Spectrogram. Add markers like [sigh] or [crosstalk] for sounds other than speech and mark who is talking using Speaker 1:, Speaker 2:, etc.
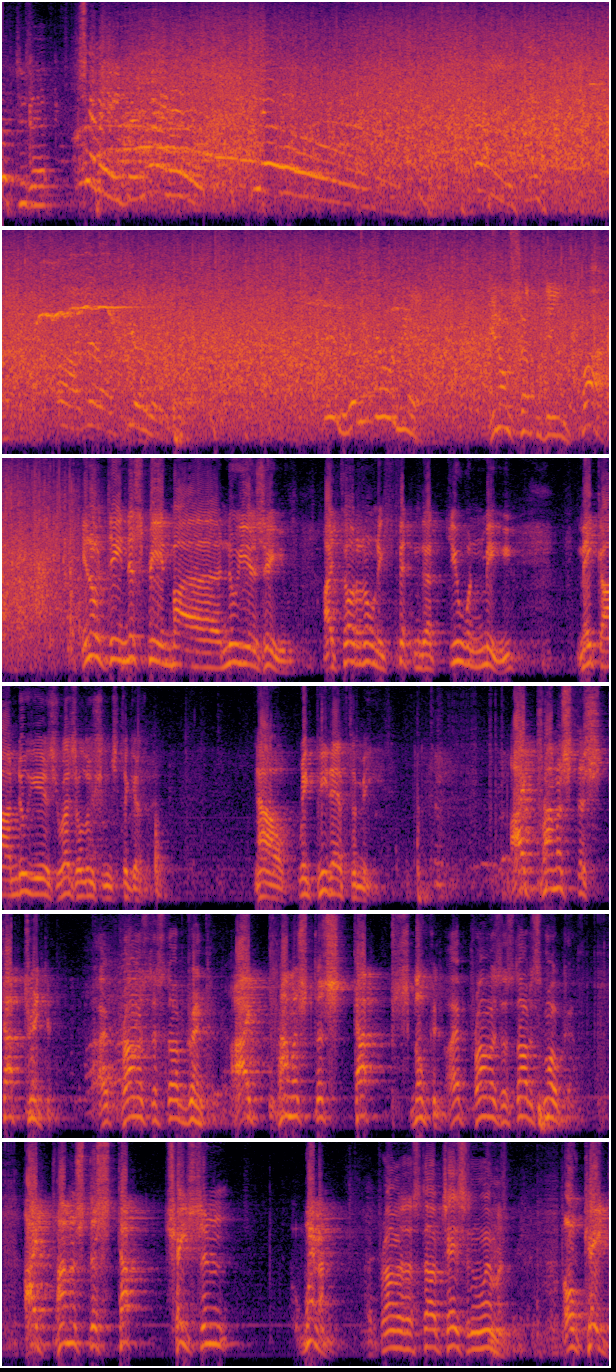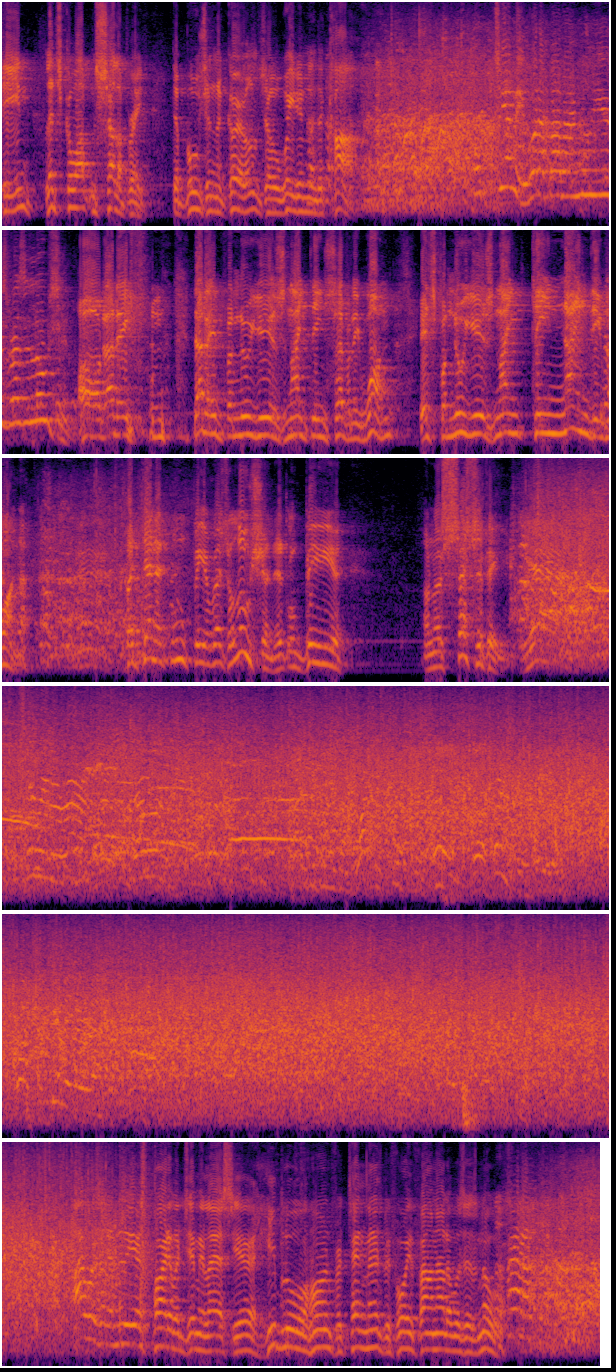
Speaker 1: up to the Jimmy Durante! Yo! Oh, you're a beauty. Jimmy, what are you doing here?
Speaker 2: You know something, Dean?
Speaker 1: What?
Speaker 2: You know, Dean, this being my uh, New Year's Eve, I thought it only fitting that you and me make our New Year's resolutions together. Now, repeat after me. I promise to stop drinking.
Speaker 3: I promise to stop drinking.
Speaker 2: I promise to stop smoking.
Speaker 3: I promise to stop smoking.
Speaker 2: I promise to stop chasing women.
Speaker 3: I promise to stop chasing women.
Speaker 2: Okay, Dean, let's go out and celebrate. The booze and the girls are waiting in the car. [laughs]
Speaker 1: But, Jimmy, what about our New Year's resolution?
Speaker 2: Oh, that ain't for, that ain't for New Year's 1971. It's for New Year's 1991. [laughs] but then it won't be a resolution. It'll be a necessity.
Speaker 1: Yeah. Jimmy Durante!
Speaker 3: I was at a New Year's party with Jimmy last year. He blew a horn for 10 minutes before he found out it was his nose. [laughs]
